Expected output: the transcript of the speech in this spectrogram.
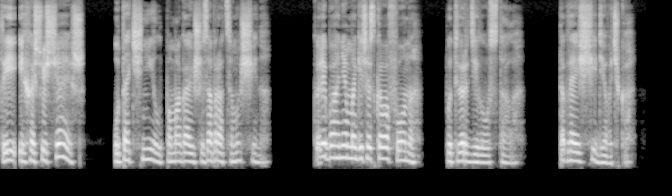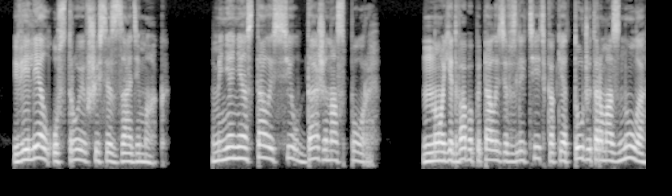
«Ты их ощущаешь?» — уточнил помогающий забраться мужчина. «Колебания магического фона», — подтвердила устало. «Тогда ищи, девочка» велел устроившийся сзади маг. У меня не осталось сил даже на споры. Но едва попыталась взлететь, как я тут же тормознула,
